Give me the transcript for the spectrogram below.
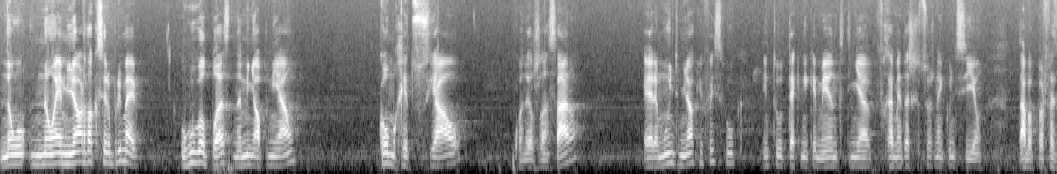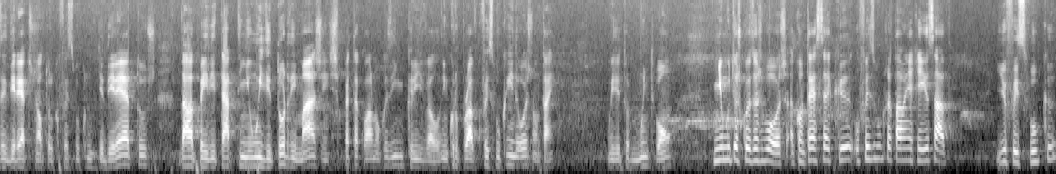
não, não é melhor do que ser o primeiro. O Google Plus, na minha opinião, como rede social, quando eles lançaram, era muito melhor que o Facebook. Em tudo, tecnicamente, tinha ferramentas que as pessoas nem conheciam. Dava para fazer diretos na altura que o Facebook não tinha diretos, dava para editar, tinha um editor de imagens espetacular, uma coisa incrível, incorporado que o Facebook ainda hoje não tem. um editor muito bom, tinha muitas coisas boas. Acontece é que o Facebook já estava enraizado. E o Facebook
